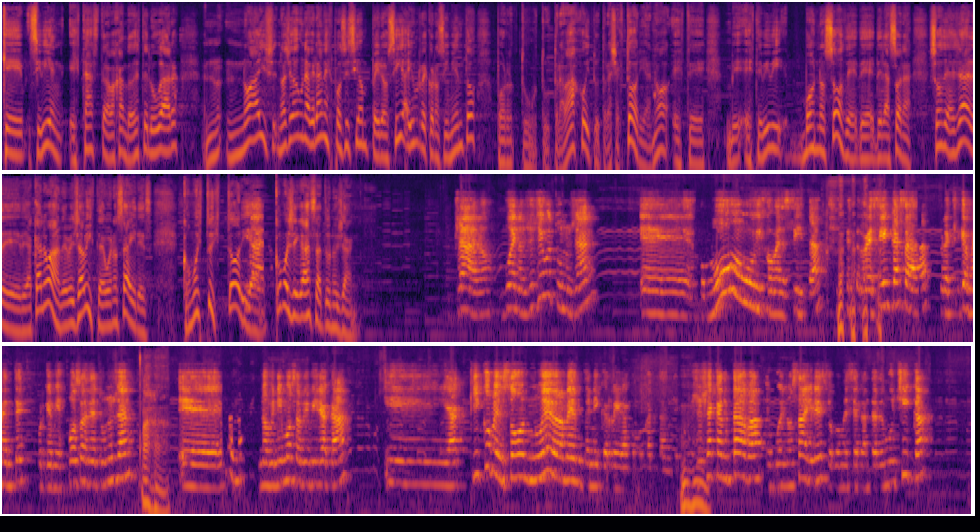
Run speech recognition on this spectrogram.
que si bien estás trabajando de este lugar, no, hay, no ha llegado una gran exposición, pero sí hay un reconocimiento por tu, trabajo y tu trayectoria, ¿no? Este, este Vivi, vos no sos de, la zona, sos de allá, de, de acá nomás, de Bellavista, de Buenos Aires. ¿Cómo es tu historia? ¿Cómo llegás a Tunuyán? Claro, bueno, yo llego a Tunuyán eh, muy jovencita, recién casada prácticamente, porque mi esposo es de Tunuyán. Eh, nos vinimos a vivir acá y aquí comenzó nuevamente mi carrera como cantante. Yo ya cantaba en Buenos Aires, yo comencé a cantar de muy chica,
